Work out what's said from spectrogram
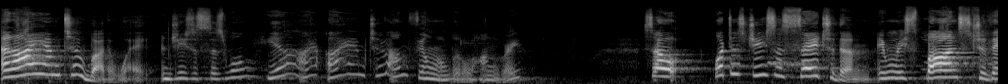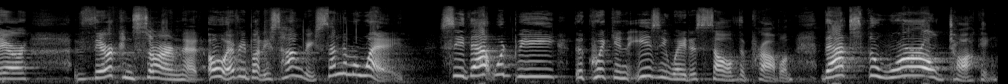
and I am too, by the way. And Jesus says, Well, yeah, I, I am too. I'm feeling a little hungry. So, what does Jesus say to them in response to their, their concern that, oh, everybody's hungry? Send them away. See, that would be the quick and easy way to solve the problem. That's the world talking.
